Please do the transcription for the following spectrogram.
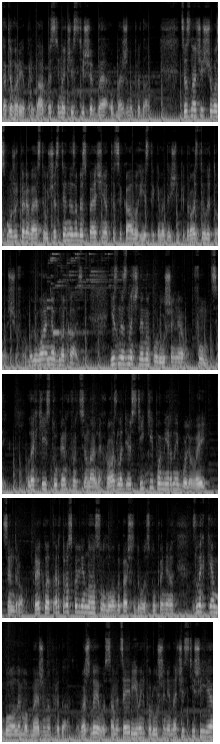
Категорія придатності найчастіше Б обмежено придатний. Це значить, що вас можуть перевести у частини забезпечення ТЦК, логістики, медичні підрозділи тощо, формулювання в наказі із незначними порушенням функцій, легкий ступінь функціональних розладів, стійкий помірний больовий синдром. Приклад артроз колінного суглоба першого-другого ступеня з легким болем обмежено придатний. Важливо, саме цей рівень порушення найчастіше є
